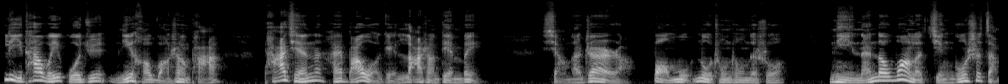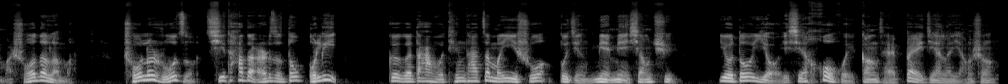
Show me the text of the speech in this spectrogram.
立他为国君，你好往上爬，爬前呢还把我给拉上垫背。”想到这儿啊，鲍木怒冲冲地说。你难道忘了景公是怎么说的了吗？除了孺子，其他的儿子都不立。各个大夫听他这么一说，不仅面面相觑，又都有一些后悔刚才拜见了杨生。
